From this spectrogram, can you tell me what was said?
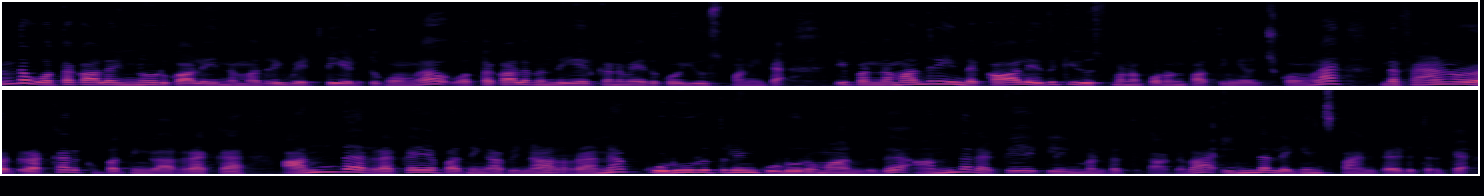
அந்த ஒத்தக்காலை இன்னொரு காலை இந்த மாதிரி வெட்டி எடுத்துக்கோங்க. ஒத்தக்காலை வந்து ஏற்கனவே எதுக்கோ யூஸ் பண்ணிட்டேன். இப்போ இந்த மாதிரி இந்த கால் எதுக்கு யூஸ் பண்ண போகிறோம்னு பார்த்தீங்கன்னு வச்சுக்கோங்களேன். இந்த ஃபேனோட ரெக்கை இருக்குது பார்த்தீங்களா? ரெக்கை. அந்த ரெக்கையை பார்த்தீங்க அப்படின்னா ரண கொடூரத்துலேயும் கொடூரமாக இருந்தது. அந்த ரெக்கையை க்ளீன் பண்ணுறதுக்காக தான் இந்த லெகின்ஸ் பேண்ட் எடுத்திருக்கேன்.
